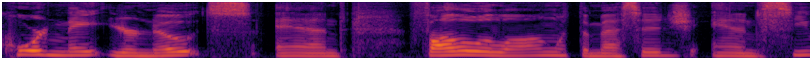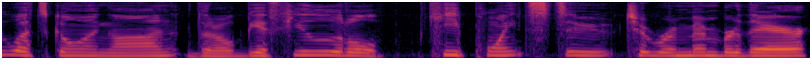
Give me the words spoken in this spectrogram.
coordinate your notes and follow along with the message and see what's going on. There'll be a few little key points to, to remember there,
